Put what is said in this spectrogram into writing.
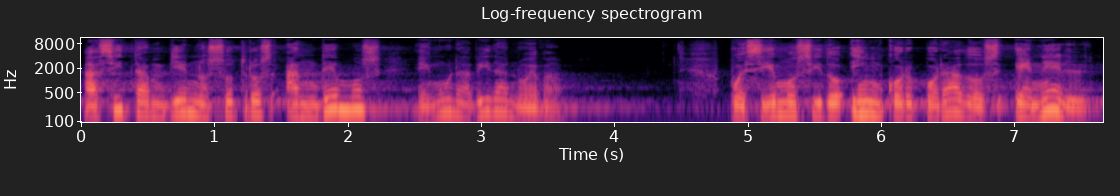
así también nosotros andemos en una vida nueva. Pues si hemos sido incorporados en Él,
